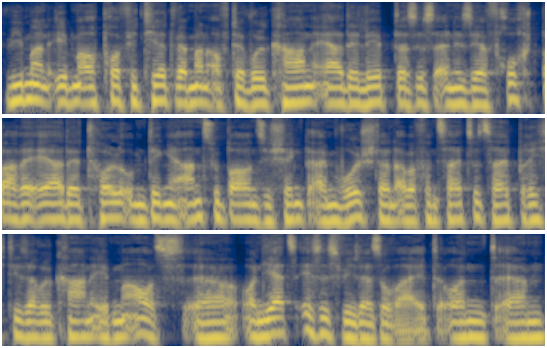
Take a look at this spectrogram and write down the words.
wie man eben auch profitiert, wenn man auf der Vulkanerde lebt. Das ist eine sehr fruchtbare Erde, toll, um Dinge anzubauen. Sie schenkt einem Wohlstand, aber von Zeit zu Zeit bricht dieser Vulkan eben aus. Äh, und jetzt ist es wieder soweit. Und ähm,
